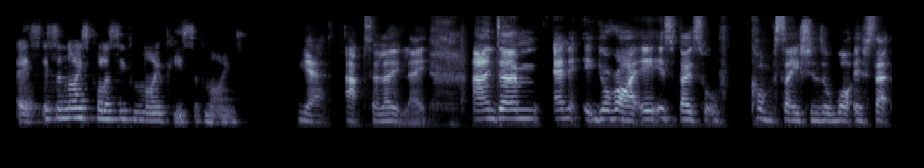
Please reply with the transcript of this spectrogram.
it's it's a nice policy for my peace of mind. Yeah, absolutely. And um, and you're right. It is those sort of conversations or what ifs that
